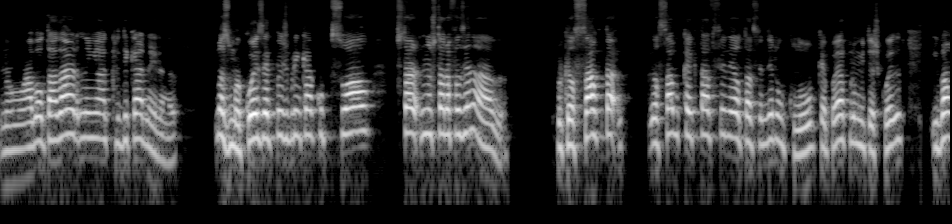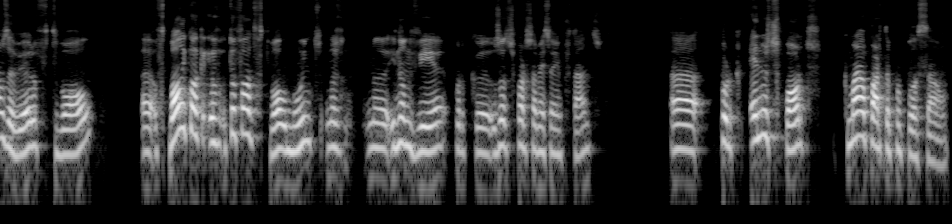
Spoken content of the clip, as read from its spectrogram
não há volta a dar, nem há a criticar, nem nada. Mas uma coisa é depois brincar com o pessoal, estar, não estar a fazer nada. Porque ele sabe, que está, ele sabe o que é que está a defender. Ele está a defender um clube que é apoiado por muitas coisas. E vamos a ver o futebol. ah, o futebol e qualquer. Eu estou a falar de futebol muito, mas ma- e não devia, porque os outros esportes também são importantes. Ah, porque é nos desportos que a maior parte da população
